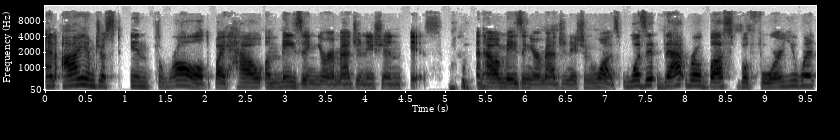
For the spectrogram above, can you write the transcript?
and I am just enthralled by how amazing your imagination is and how amazing your imagination was. Was it that robust before you went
